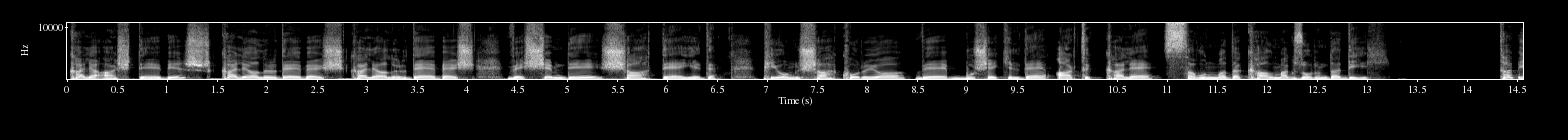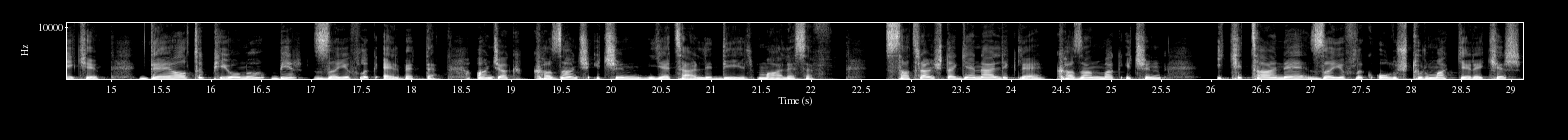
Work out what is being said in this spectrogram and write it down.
kale H D1, kale alır D5, kale alır D5 ve şimdi şah D7. Piyonu şah koruyor ve bu şekilde artık kale savunmada kalmak zorunda değil. Tabii ki D6 piyonu bir zayıflık elbette. Ancak kazanç için yeterli değil maalesef. Satrançta genellikle kazanmak için iki tane zayıflık oluşturmak gerekir.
